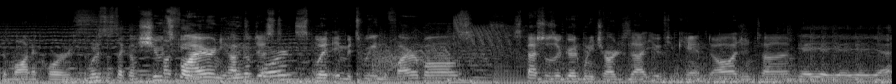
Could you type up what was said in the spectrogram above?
Demonic horse. What is this like a shoots fire and you have unicorn? to just split in between the fireballs. Specials are good when he charges at you if you can't dodge in time. Yeah, yeah, yeah, yeah, yeah.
